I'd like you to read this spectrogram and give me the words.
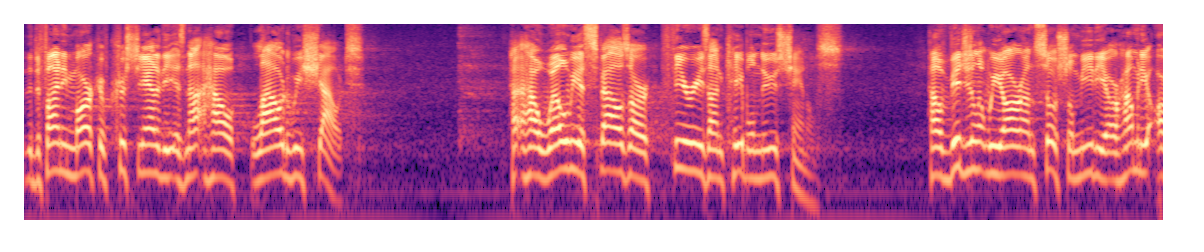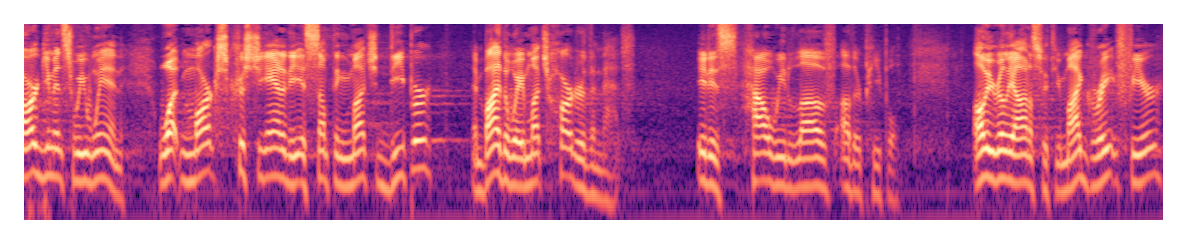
the defining mark of Christianity is not how loud we shout how well we espouse our theories on cable news channels, how vigilant we are on social media, or how many arguments we win. What marks Christianity is something much deeper, and by the way, much harder than that. It is how we love other people. I'll be really honest with you. My great fear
